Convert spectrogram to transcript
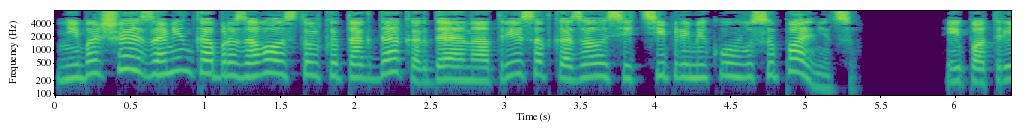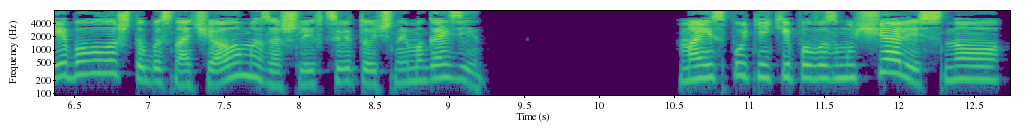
Небольшая заминка образовалась только тогда, когда я наотрез отказалась идти прямиком в усыпальницу и потребовала, чтобы сначала мы зашли в цветочный магазин. Мои спутники повозмущались, но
